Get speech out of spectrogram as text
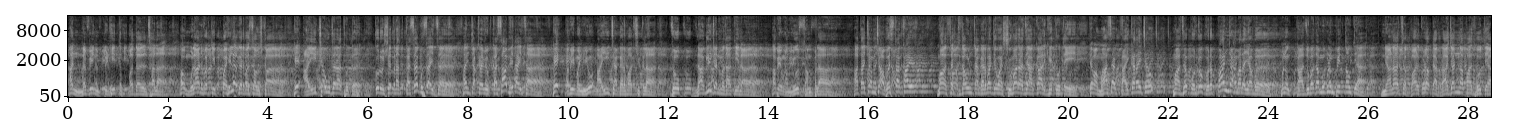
आणि नवीन पिढीत बदल झाला. अहो मुलांवरती पहिलं गर्भसंस्कार. हे आईच्या उदरात होतं. कुरुक्षेत्रात कसं घुसायचं? आणि चक्रव्यूह कसा भेदायचा? हे अभिमन्यू आईच्या गर्भात शिकला. झोप लागली जन्मदातीला अभिमन्यू संपला. आताची आमची अवस्था काय? आहे मासाहेब जिजाऊंच्या गर्भात जेव्हा शुभाराजे आकार घेत होते तेव्हा मासाहेब काय करायचं? माझं पोरग गोरप्पान जन्माला यावं. म्हणून काजू बदाम उघडून पित नव्हत्या. ज्ञानाचं बाळकडू आपल्या राजांना पाज होत्या.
